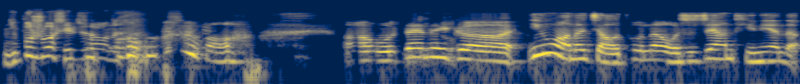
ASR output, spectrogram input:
你不说谁知道呢？哦，啊，我在那个鹰王的角度呢，我是这样提炼的：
